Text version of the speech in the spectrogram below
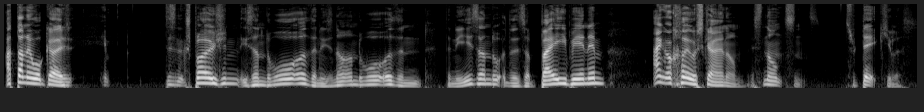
I don't know what goes. There's an explosion. He's underwater. Then he's not underwater. Then then he is underwater. There's a baby in him. I ain't got a clue what's going on. It's nonsense. It's ridiculous.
